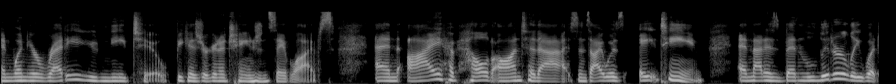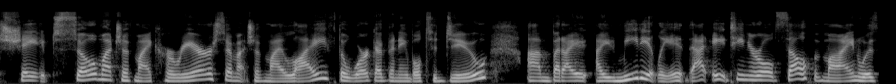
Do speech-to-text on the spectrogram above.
And when you're ready, you need to because you're going to change and save lives. And I have held on to that since I was 18. And that has been literally what shaped so much of my career, so much of my life, the work I've been able to do. Um, but I, I immediately, that 18 year old self of mine was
